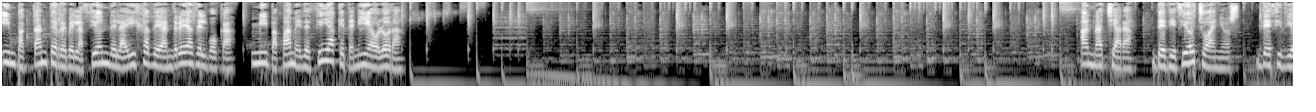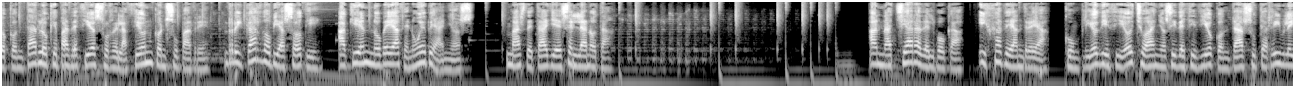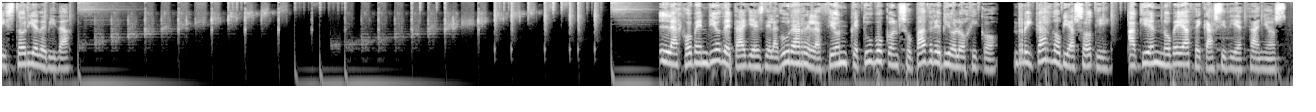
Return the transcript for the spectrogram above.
Impactante revelación de la hija de Andrea del Boca, mi papá me decía que tenía olor a. Anna Chiara, de 18 años, decidió contar lo que padeció su relación con su padre, Ricardo Biasotti, a quien no ve hace nueve años. Más detalles en la nota. Anna Chiara del Boca, hija de Andrea, cumplió 18 años y decidió contar su terrible historia de vida. La joven dio detalles de la dura relación que tuvo con su padre biológico, Ricardo Biasotti, a quien no ve hace casi 10 años.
